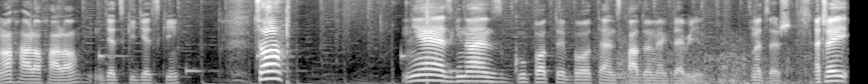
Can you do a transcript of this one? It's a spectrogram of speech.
No, halo, halo. Dziecki, dziecki. Co? Nie, zginąłem z głupoty, bo ten, spadłem jak debil. No cóż. Znaczy,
